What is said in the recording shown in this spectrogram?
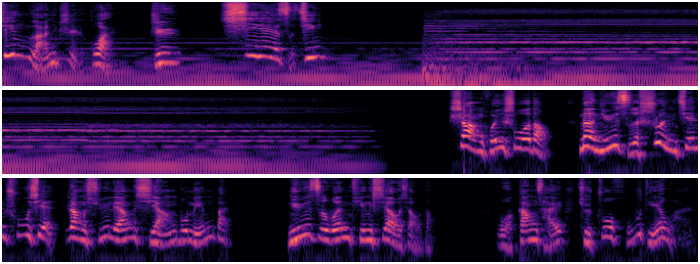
青蓝志怪之蝎子精。上回说到，那女子瞬间出现，让徐良想不明白。女子闻听，笑笑道：“我刚才去捉蝴蝶玩，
